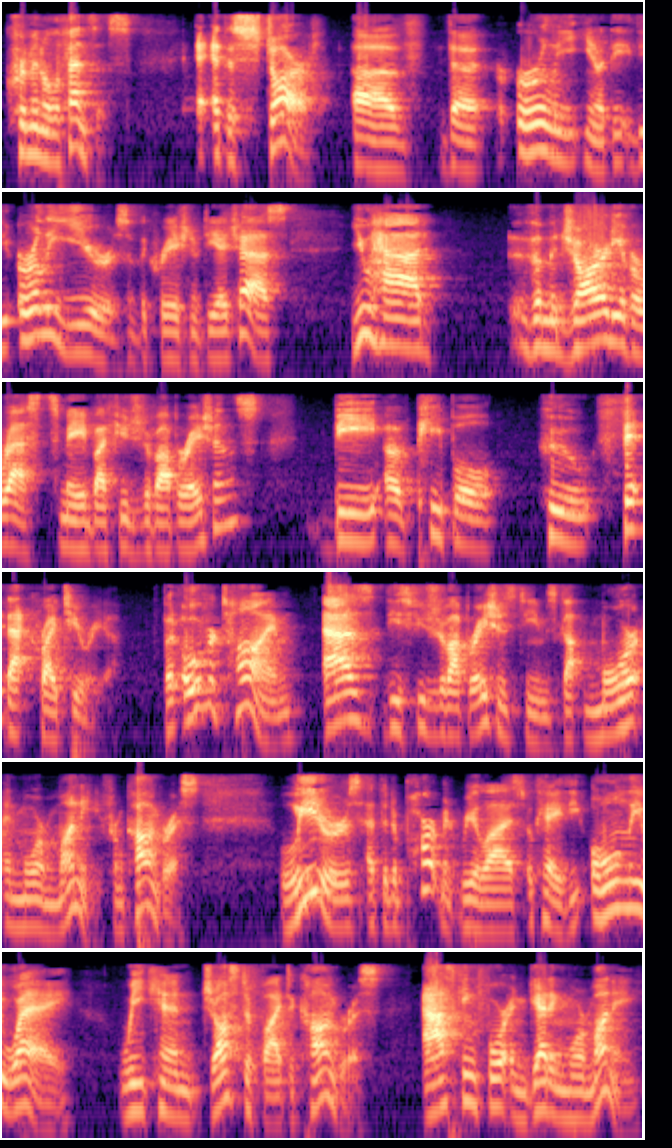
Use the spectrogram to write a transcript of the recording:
criminal offenses. At the start of the early, you know, the, the early years of the creation of DHS, you had the majority of arrests made by fugitive operations be of people who fit that criteria. But over time, as these fugitive operations teams got more and more money from Congress, leaders at the department realized okay, the only way we can justify to Congress asking for and getting more money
